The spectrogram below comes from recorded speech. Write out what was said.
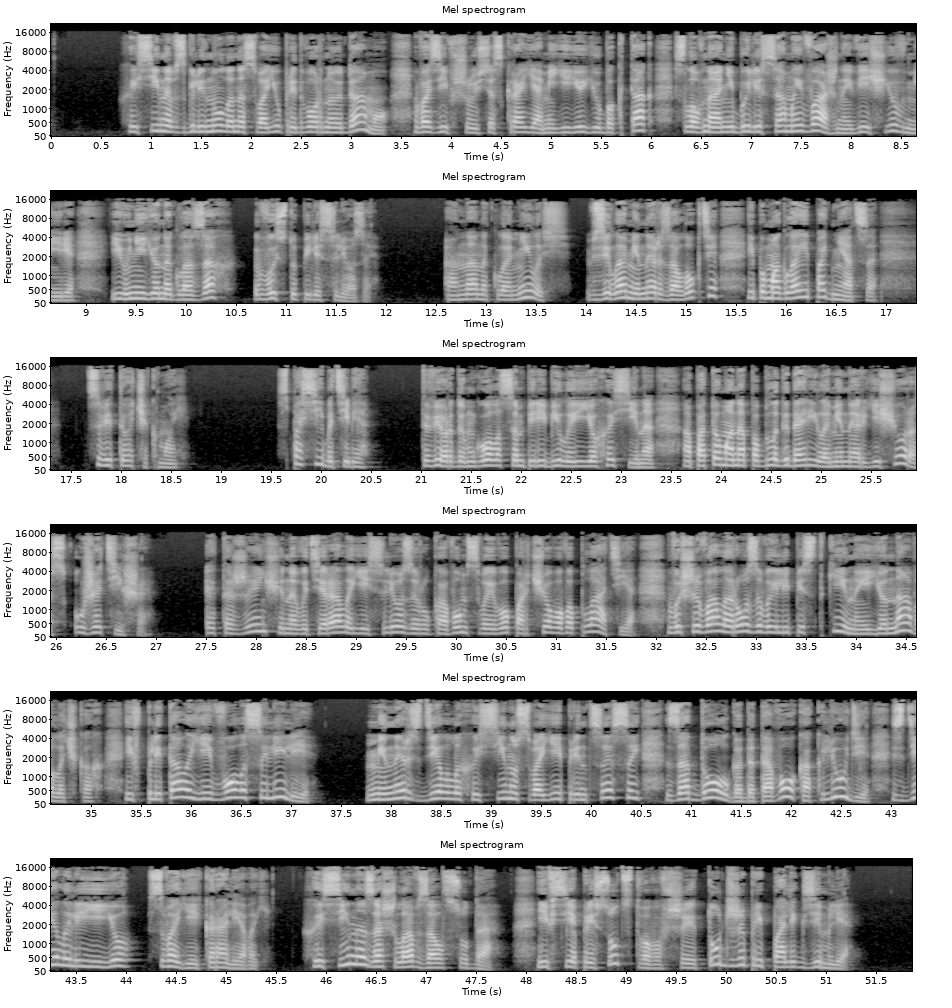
Хысина взглянула на свою придворную даму, возившуюся с краями ее юбок так, словно они были самой важной вещью в мире, и у нее на глазах выступили слезы. Она наклонилась, взяла Минер за локти и помогла ей подняться. «Цветочек мой, спасибо тебе», — твердым голосом перебила ее Хасина, а потом она поблагодарила Минер еще раз, уже тише. Эта женщина вытирала ей слезы рукавом своего парчевого платья, вышивала розовые лепестки на ее наволочках и вплетала ей волосы лилии. Минер сделала Хессину своей принцессой задолго до того, как люди сделали ее своей королевой. Хессина зашла в зал суда, и все присутствовавшие тут же припали к земле.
